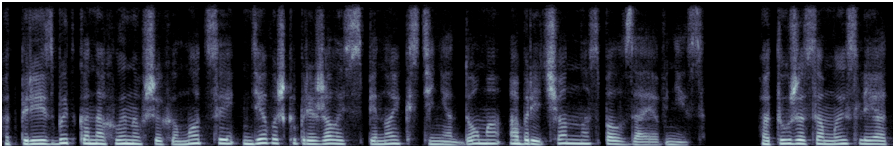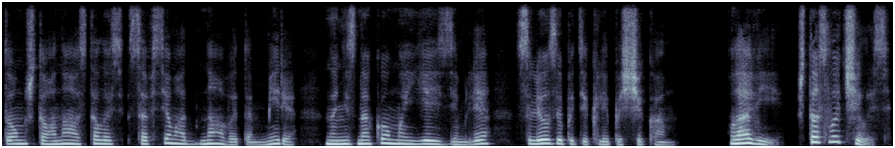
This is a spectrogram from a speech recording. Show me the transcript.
От переизбытка нахлынувших эмоций девушка прижалась спиной к стене дома, обреченно сползая вниз. От ужаса мысли о том, что она осталась совсем одна в этом мире, на незнакомой ей земле, слезы потекли по щекам. «Лови! Что случилось?»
